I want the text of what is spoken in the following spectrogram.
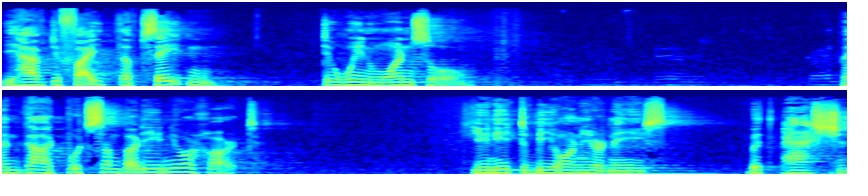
You have to fight the Satan to win one soul. When God puts somebody in your heart, you need to be on your knees with passion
